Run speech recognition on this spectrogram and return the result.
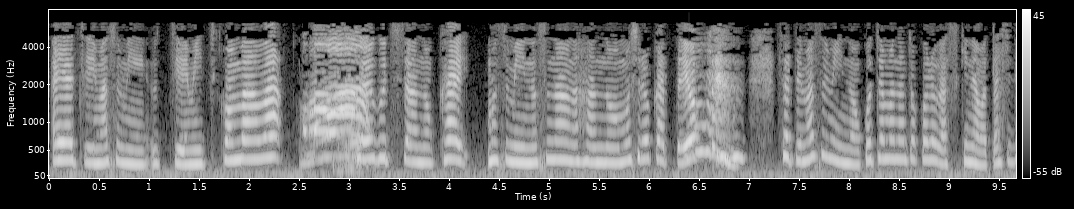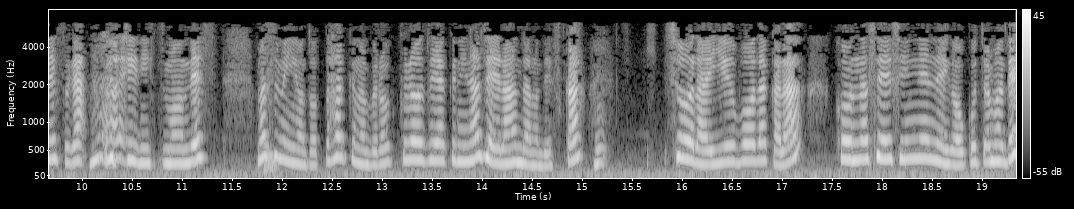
えっ、と、あやち、ますみん、うっちえみち、こんばんは。こんばんは豊口さんの回、マスミンの素直な反応面白かったよ。さて、マスミンのお子ちゃまなところが好きな私ですが、うんうっちーに質問です。マスミンをドットハックのブロックローズ役になぜ選んだのですか？将来有望だから、こんな精神年齢がお子ちゃまで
